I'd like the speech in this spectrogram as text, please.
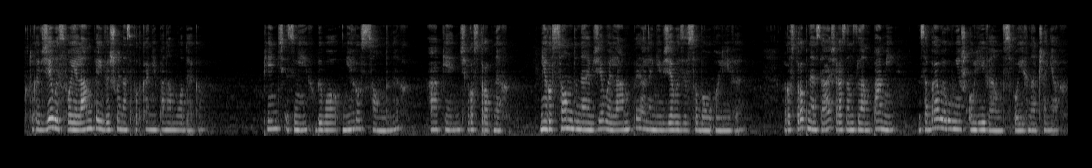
które wzięły swoje lampy i wyszły na spotkanie Pana Młodego. Pięć z nich było nierozsądnych, a pięć roztropnych. Nierozsądne wzięły lampy, ale nie wzięły ze sobą oliwy. Roztropne zaś razem z lampami zabrały również oliwę w swoich naczyniach.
